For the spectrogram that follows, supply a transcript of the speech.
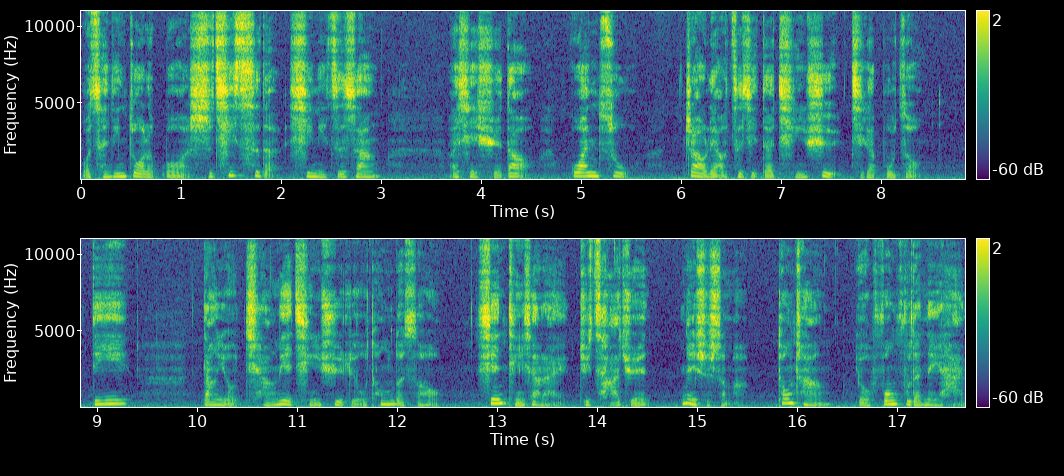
我曾经做了过十七次的心理咨商，而且学到关注、照料自己的情绪几个步骤。第一，当有强烈情绪流通的时候，先停下来去察觉那是什么，通常有丰富的内涵，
